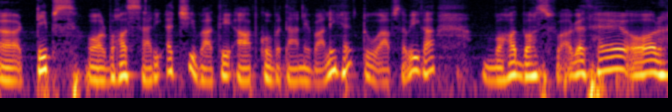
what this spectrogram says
टिप्स और बहुत सारी अच्छी बातें आपको बताने वाली हैं। तो आप सभी का बहुत बहुत स्वागत है और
